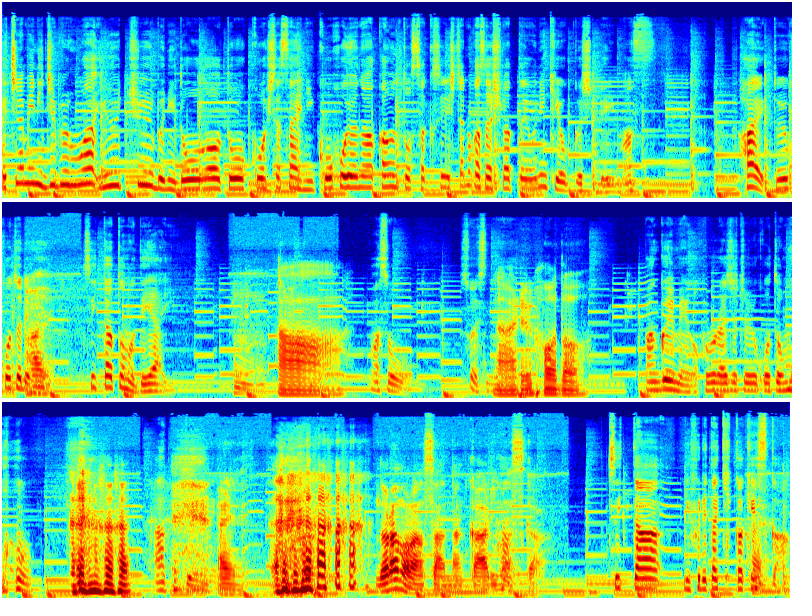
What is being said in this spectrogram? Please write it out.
えちなみに自分は YouTube に動画を投稿した際に広報用のアカウントを作成したのが最初だったように記憶しています。はい、ということで、はい、Twitter との出会い、うんああ、そう、そうですあ、ね。なるほど。番組名がホロラジということも あって、はい。ノラノランさんなんかありますか、Twitter に触れたきっかけですか、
